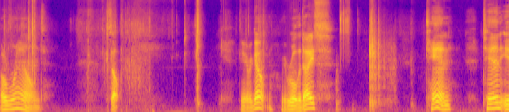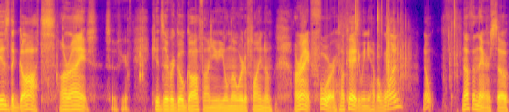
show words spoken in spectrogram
around. So, here we go. We roll the dice. 10. 10 is the Goths. All right. So if your kids ever go goth on you, you'll know where to find them. All right, 4. Okay, do we have a 1? Nope. Nothing there. So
